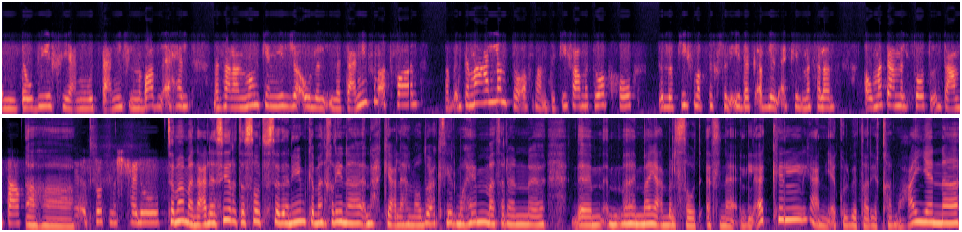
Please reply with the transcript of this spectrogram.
التوبيخ يعني والتعنيف. لأنه بعض الأهل مثلا ممكن يلجأوا لتعنيف الأطفال. طب أنت ما علمته أصلا. أنت كيف عم توبخه؟ تقول له كيف ما بتغسل إيدك قبل الأكل مثلا؟ أو ما تعمل صوت وأنت عم تاكل أها. الصوت مش حلو. تماما. على سيرة الصوت أستاذة نيم كمان خلينا نحكي على هالموضوع كثير مهم. مثلا ما يعمل صوت أثناء الأكل يعني يأكل بطريقة معينة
